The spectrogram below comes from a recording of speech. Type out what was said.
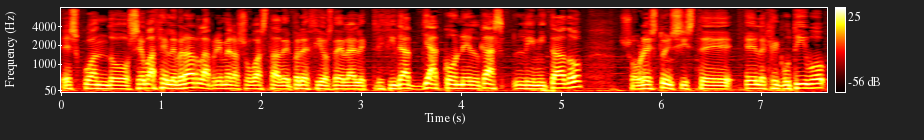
es cuando se va a celebrar la primera subasta de precios de la electricidad ya con el gas limitado. Sobre esto insiste el Ejecutivo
